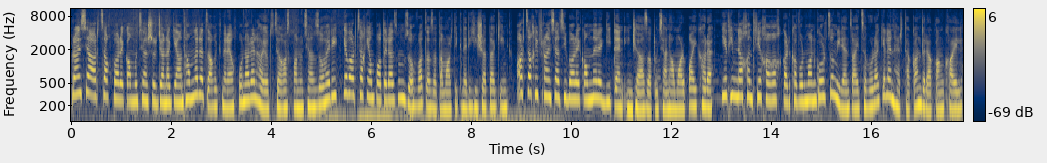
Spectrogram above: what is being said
Ֆրանսիա-Արցախ բարեկամության շրջանակի անդամները ծաղիկներ են խոնարել հայոց ցեղասպանության զոհերի եւ Արցախյան պատերազմում զոհված ազատամարտիկների հիշատակին։ Արցախի ֆրանսիացի բարեկամները գիտեն ինչ է ազատության համար պայքարը եւ հիմնախնդրի խաղաղ կարգավորման գործում իրենց այցը որակել են հերթական դրական քայլ։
